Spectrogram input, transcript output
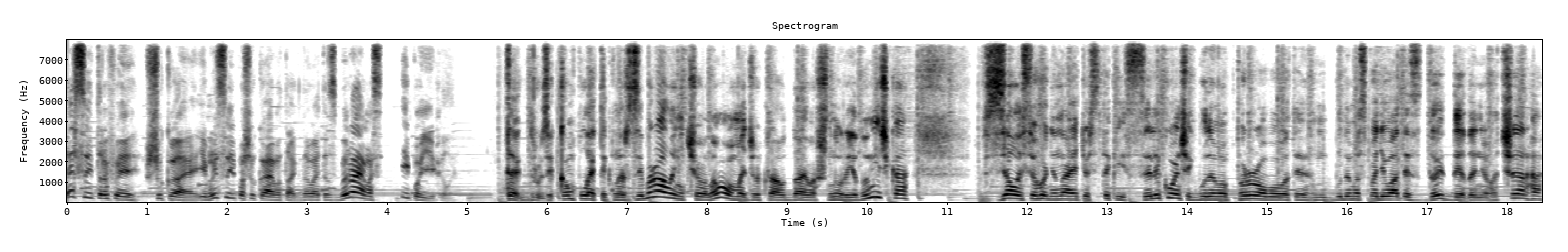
теж свій трофей шукає, і ми свій пошукаємо. Так, давайте збираємось і поїхали. Так, друзі, комплектик наш зібрали, нічого нового, Major Crowd Dive, шнур єдиничка. Взяли сьогодні навіть ось такий силікончик, будемо пробувати. Будемо сподіватись, дойде до нього черга.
